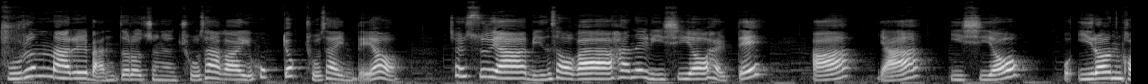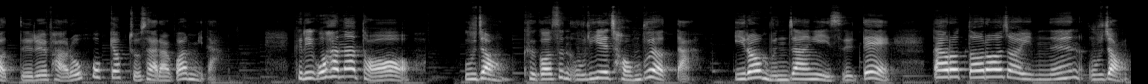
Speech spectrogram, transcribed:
부른말을 만들어주는 조사가 이 혹격조사인데요. 철수야, 민서가 하늘이시여 할 때, 아, 야, 이시여, 뭐 이런 것들을 바로 혹격조사라고 합니다. 그리고 하나 더, 우정, 그것은 우리의 전부였다. 이런 문장이 있을 때 따로 떨어져 있는 우정,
